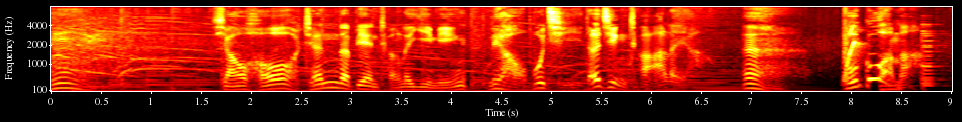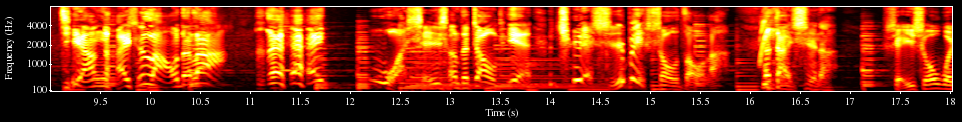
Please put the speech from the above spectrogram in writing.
嗯，小猴真的变成了一名了不起的警察了呀。嗯，不过嘛，姜还是老的辣。嘿嘿嘿，我身上的照片确实被收走了，但是呢，谁说我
